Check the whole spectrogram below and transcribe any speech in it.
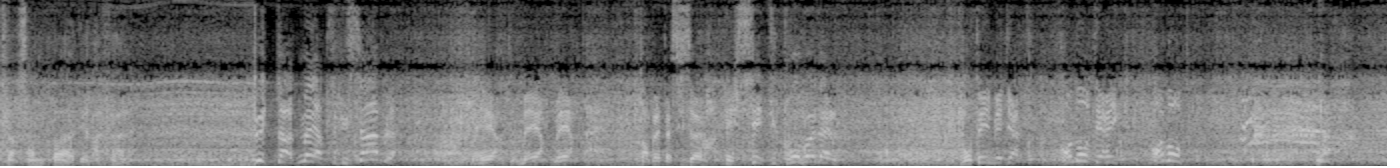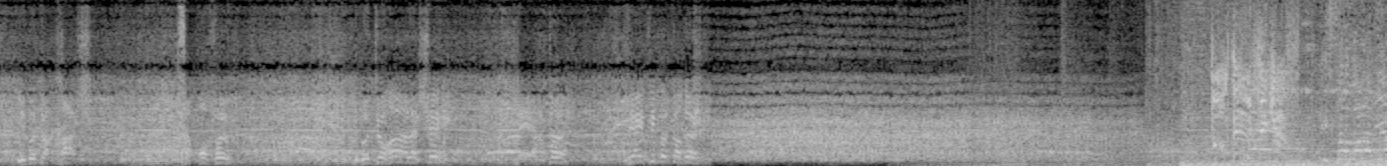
Ça ressemble pas à des rafales. Putain de merde, c'est du sable? Merde, merde, merde. Tempête à 6 heures. Et c'est du gros modèle Montée immédiate. Remonte, Eric. Remonte. Ah, les moteurs crachent. Ça prend feu. Le moteur 1 a lâché. Merde. Vérifie le moteur 2. Bordel, fais gaffe Ils sont dans l'avion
